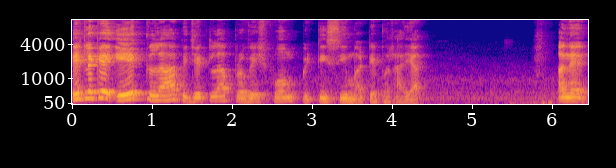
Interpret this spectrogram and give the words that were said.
એટલે કે એક લાખ જેટલા પ્રવેશ ફોર્મ પીટીસી માટે ભરાયા. અને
